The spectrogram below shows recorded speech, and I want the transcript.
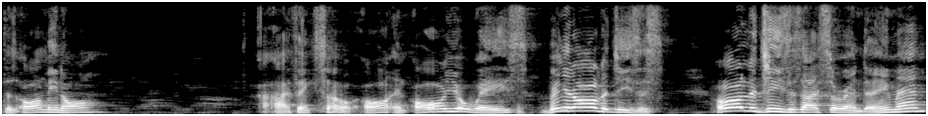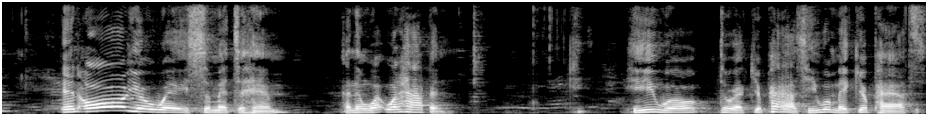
Does all mean all? I think so. All in all your ways, bring it all to Jesus. All to Jesus I surrender. Amen. In all your ways, submit to Him. And then what will happen? He will direct your paths. He will make your paths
